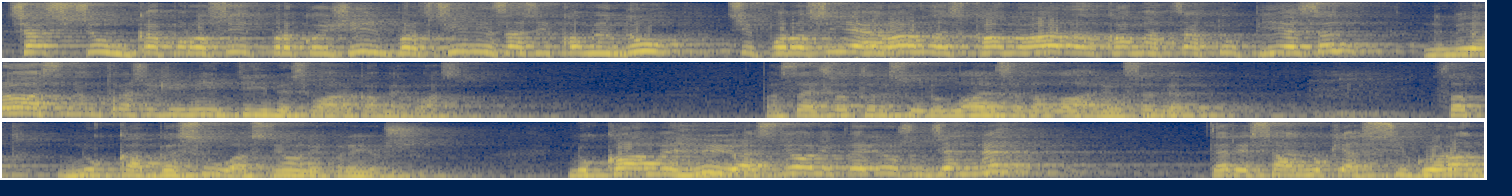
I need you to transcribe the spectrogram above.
Qaq që më ka porosit për kojshin për fqinjin sa që kom mendu që porosia e radhës ka me ardh dhe ka me caktu pjesën në miras në trashëgiminë time çfare ka me pas. Pastaj thot Resulullah sallallahu alaihi wasallam thot nuk ka besu asnjëri prej jush. Nuk ka me hy asnjëri prej jush në xhennet Deri sa nuk ja siguron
